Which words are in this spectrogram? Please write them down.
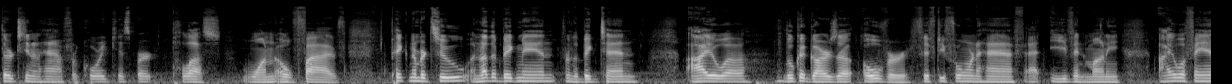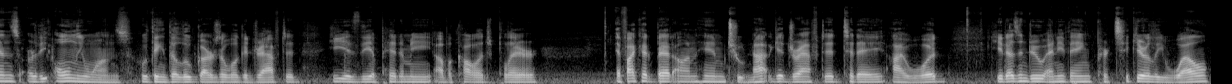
13.5 for Corey Kispert, plus 105. Pick number two, another big man from the Big Ten, Iowa Luka Garza over 54 and a half at even money. Iowa fans are the only ones who think that Luka Garza will get drafted. He is the epitome of a college player. If I could bet on him to not get drafted today, I would. He doesn't do anything particularly well,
